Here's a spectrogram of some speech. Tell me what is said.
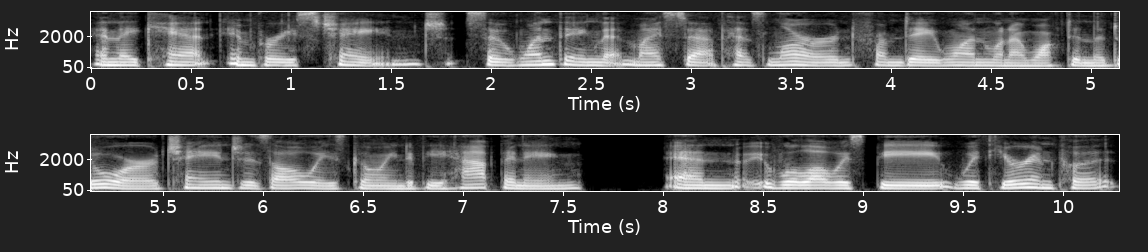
and they can't embrace change. So, one thing that my staff has learned from day one when I walked in the door change is always going to be happening, and it will always be with your input.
